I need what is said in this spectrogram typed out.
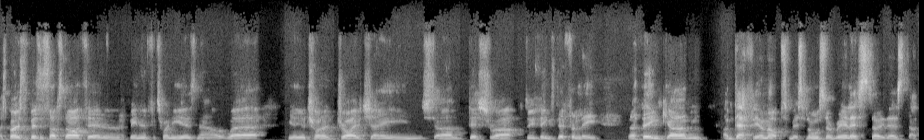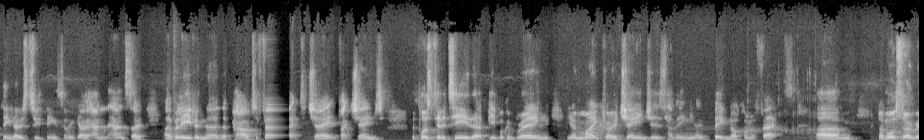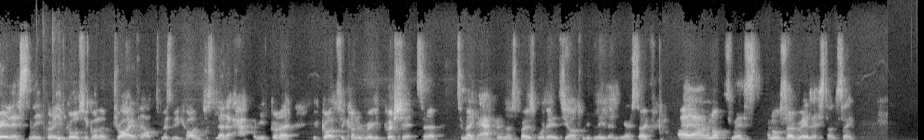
I suppose the business I've started and have been in for 20 years now, where you know you're trying to drive change, um, disrupt, do things differently. And I think um, I'm definitely an optimist and also a realist. So there's, I think those two things kind of go hand in hand. So I believe in the the power to affect change, fact change the positivity that people can bring, you know, micro changes having, you know, big knock-on effects. Um, I'm also a realist, and you've got to, you've also got to drive that optimism. You can't just let it happen. You've got to you've got to kind of really push it to to make it happen. I suppose what it is you ultimately believe in. Yeah. So I am an optimist and also a realist. I'd say.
